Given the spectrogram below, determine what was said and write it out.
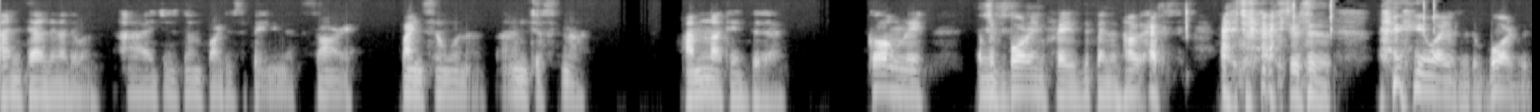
and tell another one, I just don't participate in it. Sorry. Find someone else. I'm just not. I'm not into that. Calmly, a bit boring face, depending on how actor, actor actresses he was bored with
